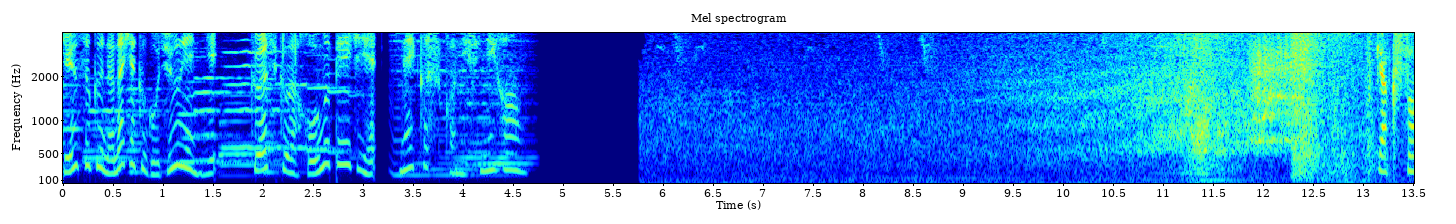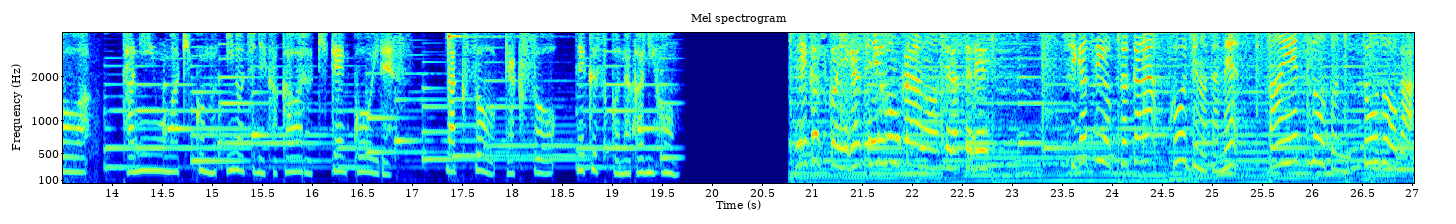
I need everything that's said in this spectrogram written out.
原則750円に。詳しくはホームページへ。ネクスコ西日本。逆走は他人を巻き込む命に関わる危険行為です。なくそう逆走。ネクスコ中日本ネクスコ東日本からのお知らせです。4月4日から工事のため磐越道と日東道が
